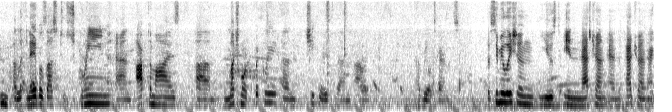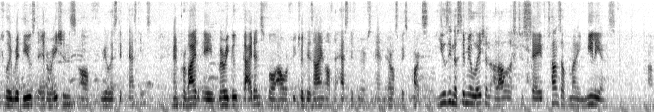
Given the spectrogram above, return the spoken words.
enables us to screen and optimize um, much more quickly and cheaply than uh, real experiments. The simulation used in Nastran and Patran actually reduce the iterations of realistic testings and provide a very good guidance for our future design of the hat stiffeners and aerospace parts. Using the simulation allow us to save tons of money, millions, um,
